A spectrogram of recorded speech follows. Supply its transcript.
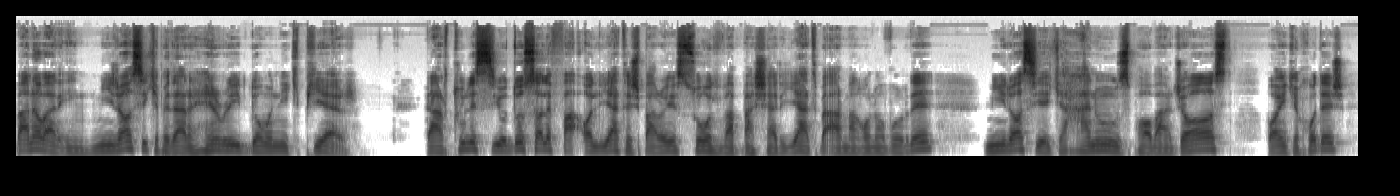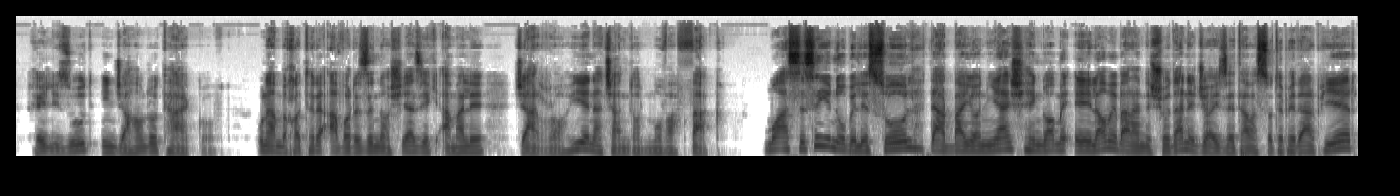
بنابراین میراسی که پدر هنری دومونیک پیر در طول 32 سال فعالیتش برای صلح و بشریت به ارمغان آورده میراسیه که هنوز پابرجاست با اینکه خودش خیلی زود این جهان رو ترک گفت. اونم به خاطر عوارض ناشی از یک عمل جراحی نچندان موفق. مؤسسه نوبل صلح در بیانیش هنگام اعلام برنده شدن جایزه توسط پدر پیر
